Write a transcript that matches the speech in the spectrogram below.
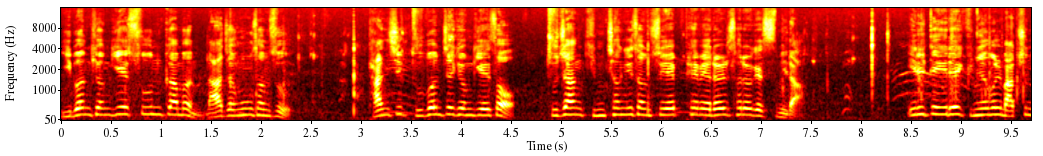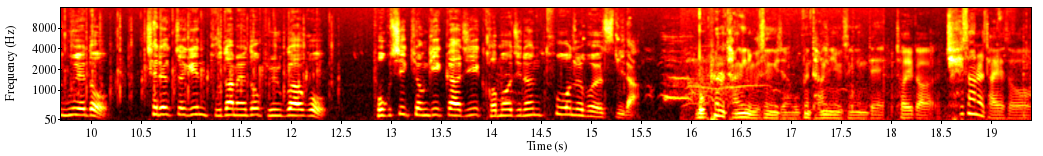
이번 경기의 수훈감은 나정웅 선수. 단식 두 번째 경기에서 주장 김청희 선수의 패배를 서력했습니다. 1대1의 균형을 맞춘 후에도 체력적인 부담에도 불구하고 복식 경기까지 거머쥐는 투혼을 보였습니다. 목표는 당연히 우승이죠. 목표는 당연히 우승인데 저희가 최선을 다해서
